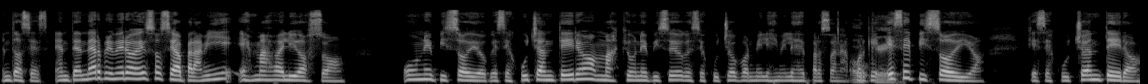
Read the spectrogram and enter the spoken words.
Entonces, entender primero eso, o sea, para mí es más valioso un episodio que se escucha entero más que un episodio que se escuchó por miles y miles de personas. Porque ese episodio que se escuchó entero,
